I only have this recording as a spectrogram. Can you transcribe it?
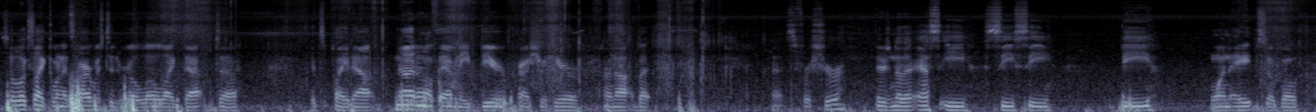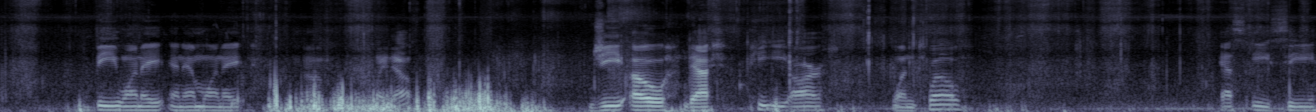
So it looks like when it's harvested real low like that, uh, it's played out. Now I don't know if they have any deer pressure here or not, but that's for sure. There's another SECCB18, so both B18 and M18 um, played out. GO-PER 112, SECCB18,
